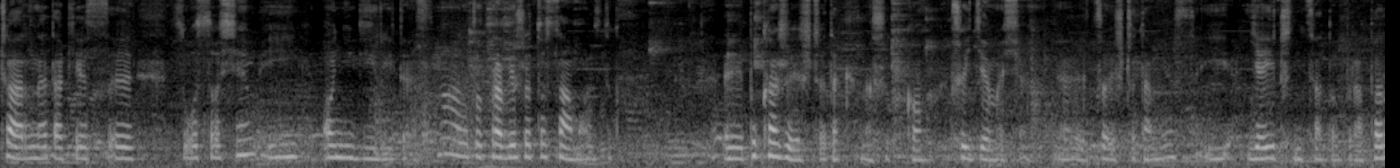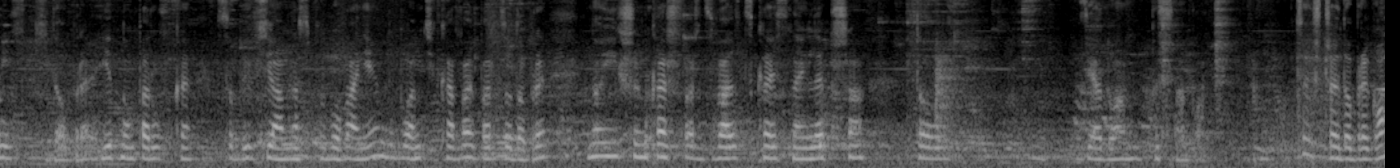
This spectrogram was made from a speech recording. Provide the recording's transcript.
czarne takie z, y, z łososiem i onigiri też. No ale to prawie, że to samo jest. Tylko... Y, Pokażę jeszcze tak na szybko. Przyjdziemy się, y, co jeszcze tam jest. I jajecznica dobra, parówki dobre. Jedną parówkę sobie wzięłam na spróbowanie, bo byłam ciekawa, bardzo dobre. No i szynka szwarcwaldzka jest najlepsza. To zjadłam, pyszna była. Co jeszcze dobrego?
